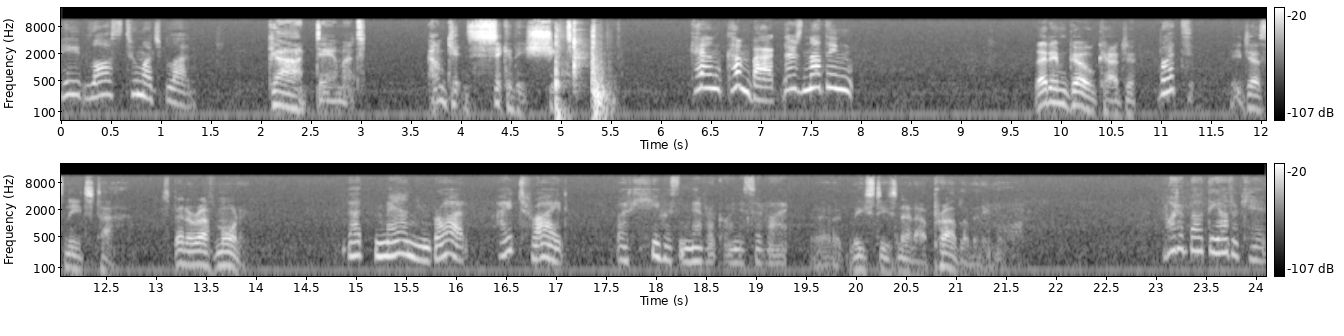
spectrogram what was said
He lost too much blood. God damn it. I'm getting sick of this shit. Ken, come back. There's nothing. Let him go, Katjaa. But He just needs time. It's been a rough morning. that man you brought, I tried, but he was never going to survive. Well, at least he's not our problem anymore. What about the other kid?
